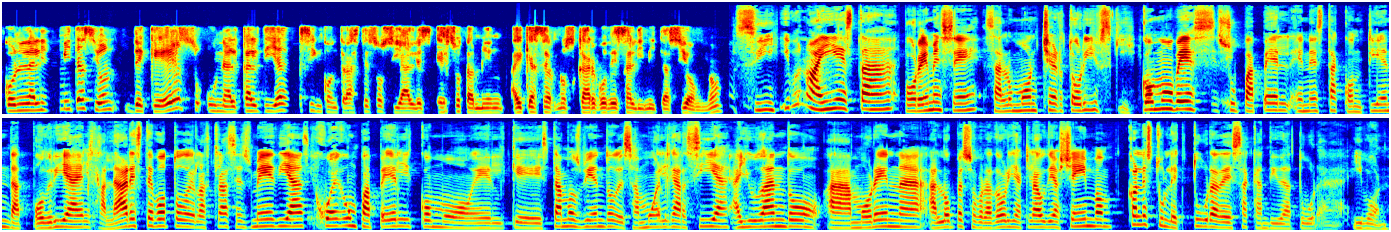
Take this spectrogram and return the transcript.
con la limitación de que es una alcaldía sin contrastes sociales. Eso también hay que hacernos cargo de esa limitación, ¿no? Sí, y bueno, ahí está por MC Salomón Chertorivsky. ¿Cómo ves su papel en esta contienda? ¿Podría él jalar este voto de las clases medias? ¿Juega un papel como el que estamos viendo de Samuel García, ayudando a Morena, a López Obrador y a Claudia Sheinbaum? ¿Cuál es tu lectura de esa candidatura, Ivonne?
